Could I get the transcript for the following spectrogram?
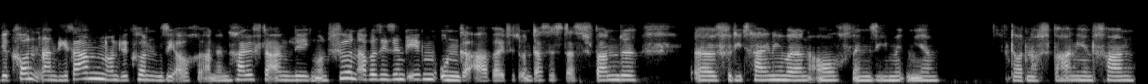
wir konnten an die ran und wir konnten sie auch an den Halfter anlegen und führen, aber sie sind eben ungearbeitet. Und das ist das Spannende äh, für die Teilnehmer dann auch, wenn sie mit mir dort nach Spanien fahren,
